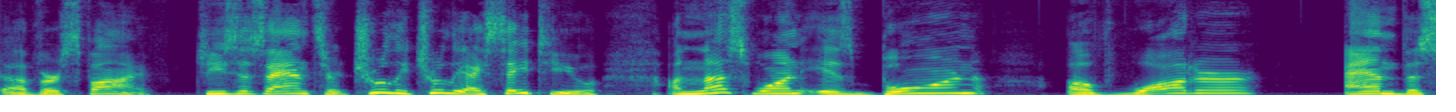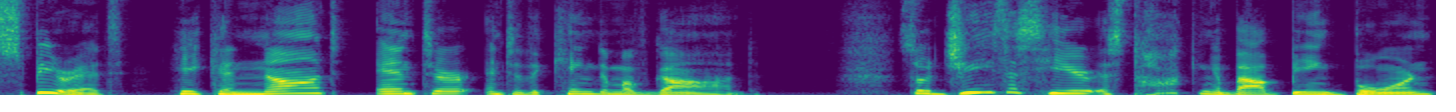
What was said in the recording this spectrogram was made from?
uh, verse 5. Jesus answered, Truly, truly, I say to you, unless one is born of water and the Spirit, he cannot enter into the kingdom of God. So Jesus here is talking about being born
